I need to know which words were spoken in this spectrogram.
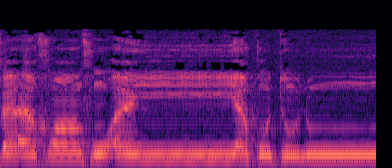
فأخاف أن يقتلون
